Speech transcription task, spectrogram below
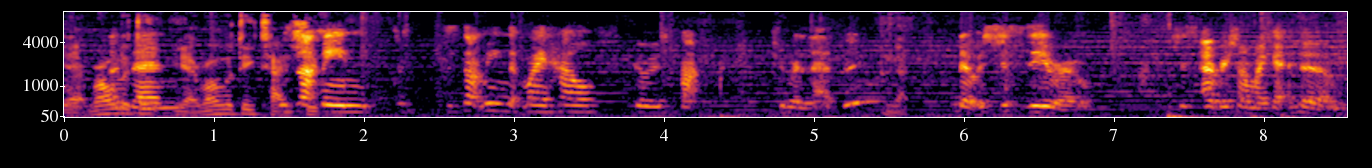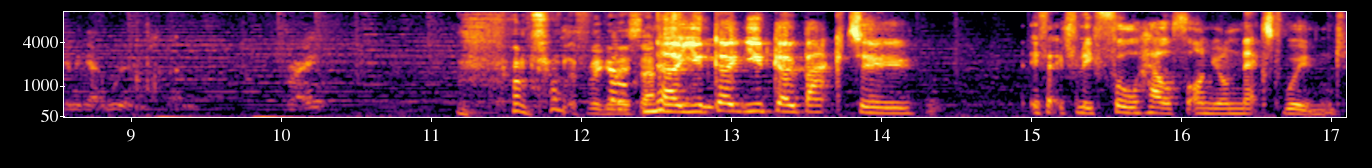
Yeah, roll and a d. then Yeah, roll a d10. Does that if- mean does, does that mean that my health goes back to eleven? No. No, it's just zero. Just every time I get hurt, I'm gonna get wounds. Then, right? I'm trying to figure this out. No, you'd go you'd go back to effectively full health on your next wound.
